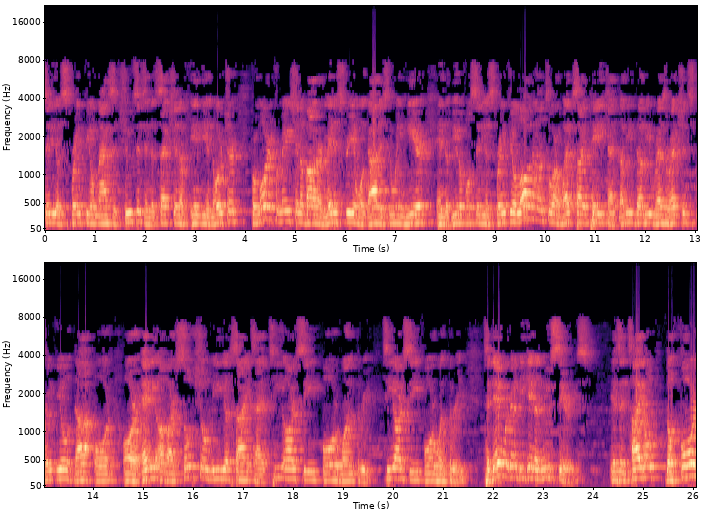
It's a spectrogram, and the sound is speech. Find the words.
city of Springfield, Massachusetts, in the section of Indian Orchard. For more information about our ministry and what God is doing here in the beautiful city of Springfield, log on to our website page at www.resurrectionspringfield.org or any of our social media sites at TRC413. TRC413. Today we're going to begin a new series. It's entitled The Four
